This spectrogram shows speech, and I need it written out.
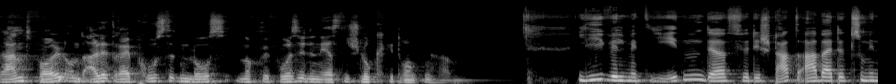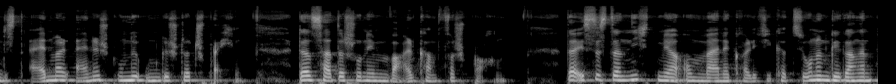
randvoll und alle drei prusteten los, noch bevor sie den ersten Schluck getrunken haben. Lee will mit jedem, der für die Stadt arbeitet, zumindest einmal eine Stunde ungestört sprechen. Das hat er schon im Wahlkampf versprochen. Da ist es dann nicht mehr um meine Qualifikationen gegangen,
